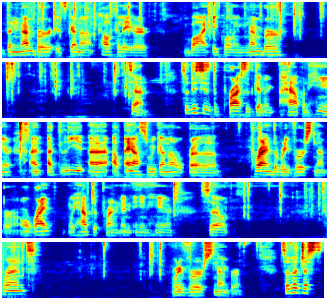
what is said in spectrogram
the number is gonna calculator by equaling number 10 so this is the price that's gonna happen here and at least uh, at last we're gonna uh, print the reverse number. All right? We have to print it in here. So print reverse number. So let's just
